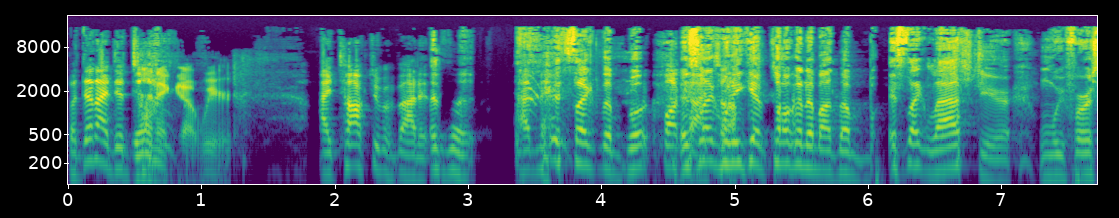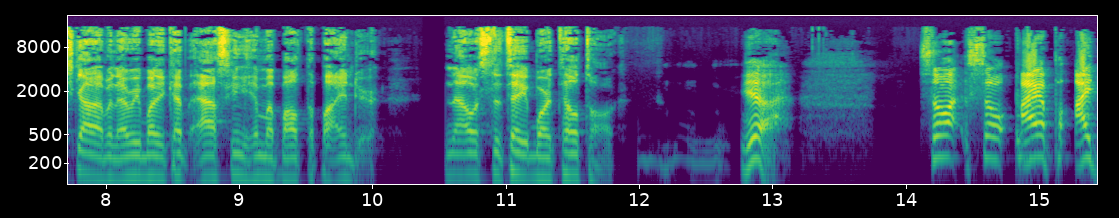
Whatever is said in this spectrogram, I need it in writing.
But then I did. Talk, then it got weird. I talked to him about it. It's like the book. It's like when he kept talking about the. It's like last year when we first got him, and everybody kept asking him about the binder. Now it's the Tate Martell talk. Yeah. So, so I, I,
